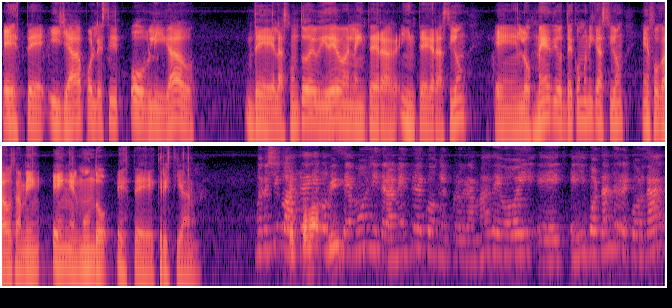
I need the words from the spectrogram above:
este y ya por decir obligado del asunto de video en la integración en los medios de comunicación enfocados también en el mundo este cristiano. Bueno chicos, antes de que comencemos literalmente con el programa de hoy, eh, es importante recordar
